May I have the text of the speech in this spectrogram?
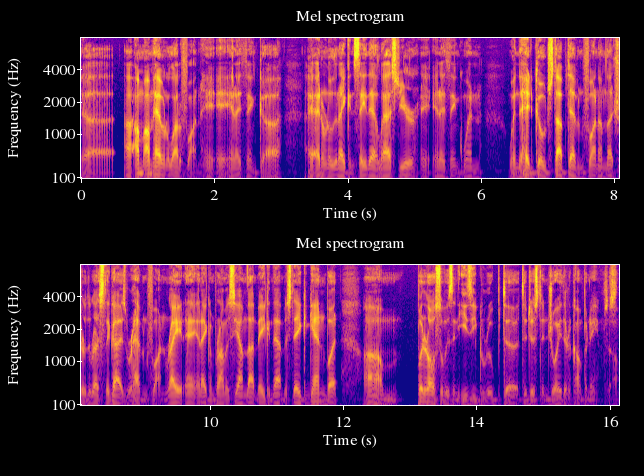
uh, I'm I'm having a lot of fun, and, and I think uh, I, I don't know that I can say that last year, and I think when when the head coach stopped having fun, I'm not sure the rest of the guys were having fun, right? And I can promise you, I'm not making that mistake again. But um, but it also was an easy group to, to just enjoy their company. So.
